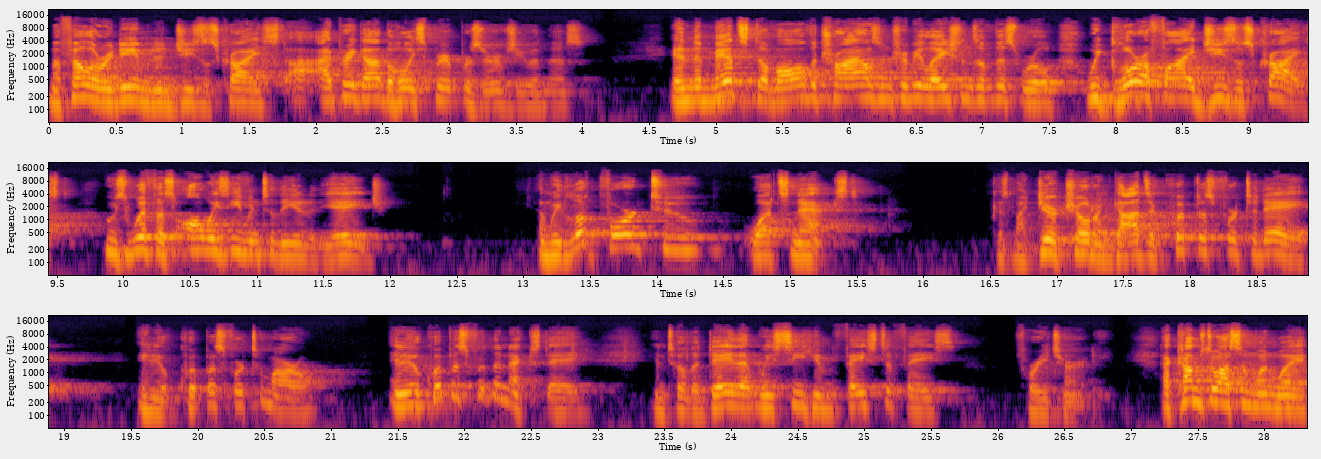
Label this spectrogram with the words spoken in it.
My fellow redeemed in Jesus Christ, I pray God the Holy Spirit preserves you in this. In the midst of all the trials and tribulations of this world, we glorify Jesus Christ, who's with us always, even to the end of the age. And we look forward to what's next. Because, my dear children, God's equipped us for today, and He'll equip us for tomorrow, and He'll equip us for the next day until the day that we see Him face to face for eternity. That comes to us in one way.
